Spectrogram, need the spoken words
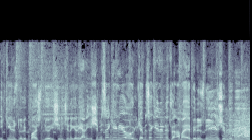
iki yüzlülük başlıyor işin içine göre. Yani işimize geliyor, ülkemize gelin lütfen ama hepiniz değil, şimdi değil.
